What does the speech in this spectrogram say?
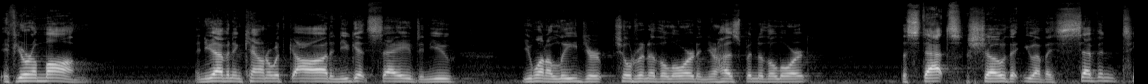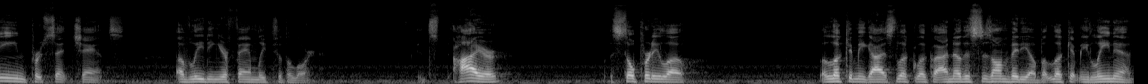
If you're a mom and you have an encounter with God and you get saved and you, you want to lead your children to the Lord and your husband to the Lord, the stats show that you have a 17% chance of leading your family to the Lord. It's higher it's still pretty low. But look at me, guys. Look, look. I know this is on video, but look at me. Lean in.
